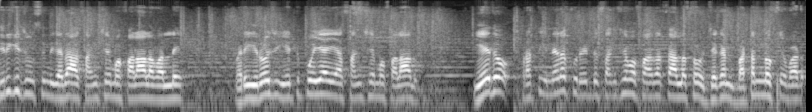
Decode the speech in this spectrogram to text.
తిరిగి చూసింది కదా ఆ సంక్షేమ ఫలాల వల్లే. మరి ఈరోజు ఎటుపోయాయి ఆ సంక్షేమ ఫలాలు? ఏదో ప్రతి నెలకు రెండు సంక్షేమ పథకాలతో జగన్ బటన్ నొక్కేవాడు.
